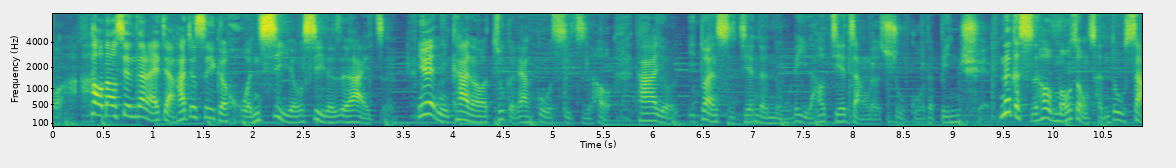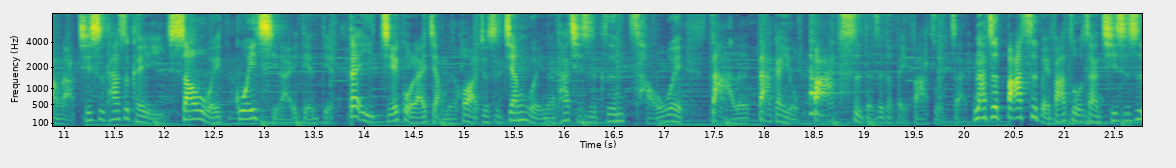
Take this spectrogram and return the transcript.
哇，套到现在来讲，他就是一个魂系游戏的热爱者。因为你看哦，诸葛亮过世之后，他有一段时间的努力，然后接掌了蜀国的兵权。那个时候，某种程度上啦，其实他是可以稍微归起来一点点。但以结果来讲的话，就是姜维呢，他其实跟曹魏打了大概有八次的这个北伐作战，那这八次北伐作战其实是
